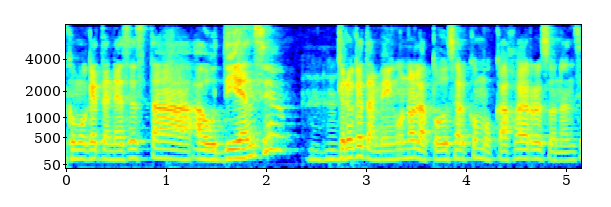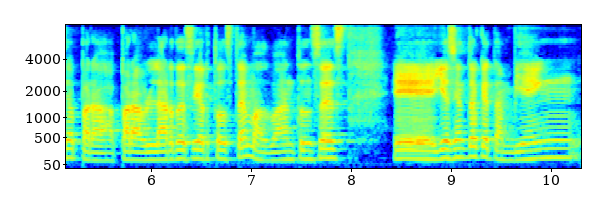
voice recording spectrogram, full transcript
como que tenés esta audiencia Creo que también uno la puede usar como caja de resonancia para, para hablar de ciertos temas, ¿va? Entonces, eh, yo siento que también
